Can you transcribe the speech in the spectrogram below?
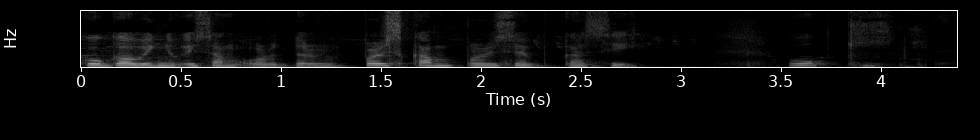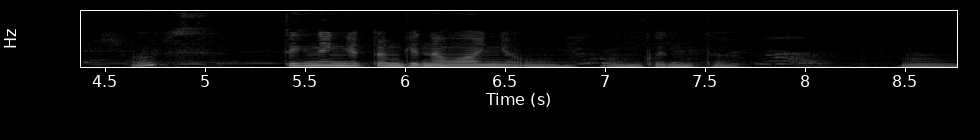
ko gawin yung isang order. First come, first serve kasi. Okay. Oops. Tingnan nyo itong ginawa niya. Oh. Ang ganda. Oh.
